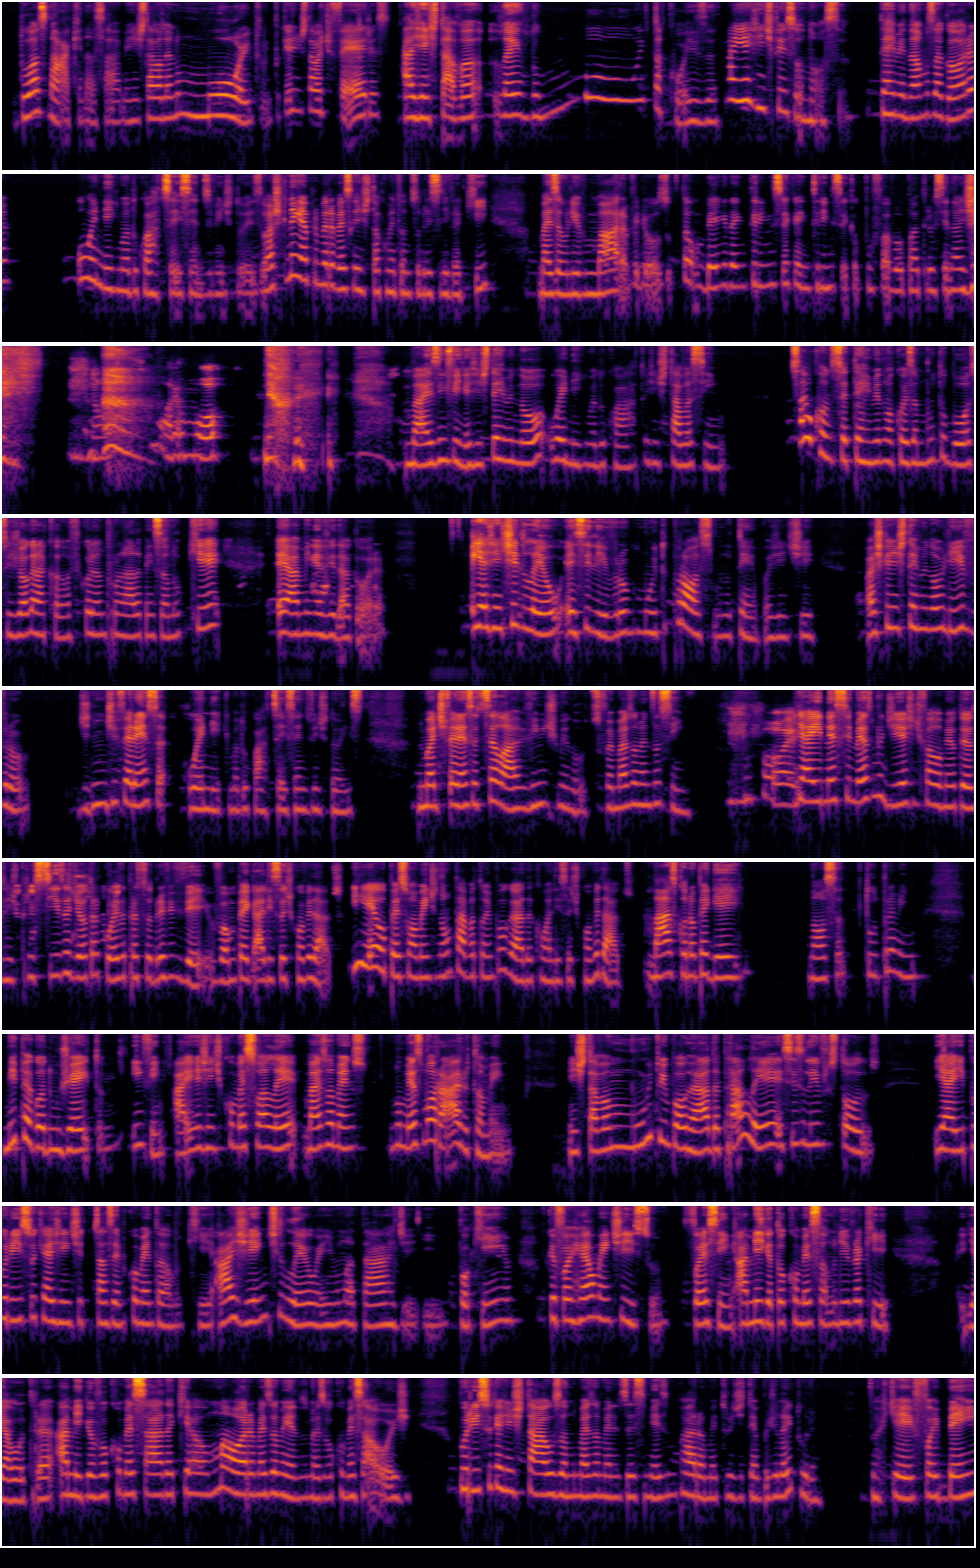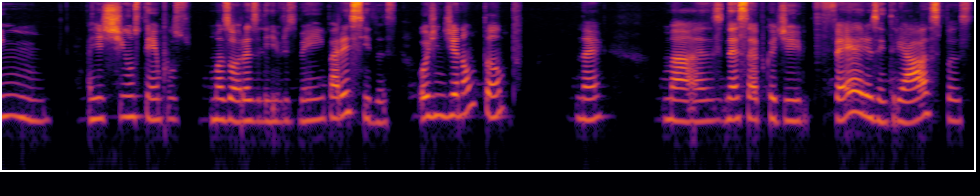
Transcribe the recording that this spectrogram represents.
duas máquinas, sabe? A gente tava lendo muito, porque a gente tava de férias, a gente tava lendo muita coisa. Aí a gente pensou, nossa, terminamos agora o Enigma do Quarto 622. Eu acho que nem é a primeira vez que a gente tá comentando sobre esse livro aqui, mas é um livro maravilhoso, também da Intrínseca. Intrínseca, por favor, patrocina a gente. Nossa senhora, eu morro. Mas, enfim, a gente terminou o Enigma do quarto. A gente tava assim. Sabe quando você termina uma coisa muito boa, se joga na cama, fica olhando pro nada, pensando o que é a minha vida agora? E a gente leu esse livro muito próximo no tempo. A gente. Acho que a gente terminou o livro de indiferença, o Enigma do quarto 622. Numa diferença de, sei lá, 20 minutos. Foi mais ou menos assim. Foi. E aí, nesse mesmo dia, a gente falou: Meu Deus, a gente precisa de outra coisa para sobreviver. Vamos pegar a lista de convidados. E eu, pessoalmente, não estava tão empolgada com a lista de convidados. Mas quando eu peguei, nossa, tudo para mim. Me pegou de um jeito. Enfim, aí a gente começou a ler mais ou menos no mesmo horário também. A gente estava muito empolgada para ler esses livros todos. E aí, por isso que a gente está sempre comentando que a gente leu em uma tarde e pouquinho, porque foi realmente isso foi assim, amiga, tô começando o livro aqui. E a outra, amiga, eu vou começar daqui a uma hora mais ou menos, mas vou começar hoje. Por isso que a gente está usando mais ou menos esse mesmo parâmetro de tempo de leitura. Porque foi bem. A gente tinha uns tempos, umas horas livres bem parecidas. Hoje em dia, não tanto, né? Mas nessa época de férias, entre aspas,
